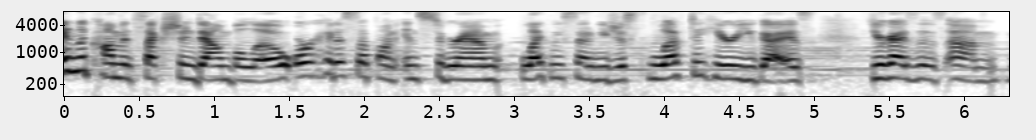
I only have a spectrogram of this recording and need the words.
in the comment section down below or hit us up on Instagram. Like we said, we just love to hear you guys, your guys' um,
